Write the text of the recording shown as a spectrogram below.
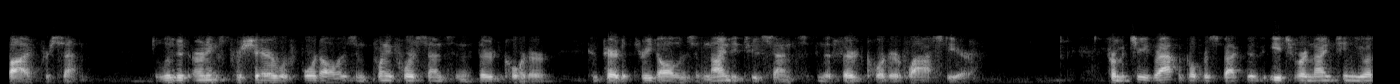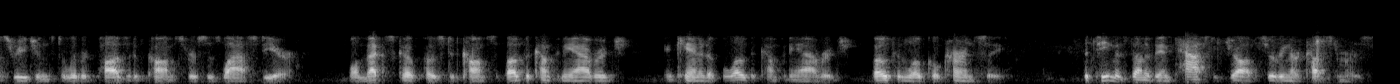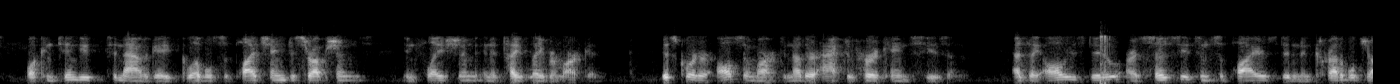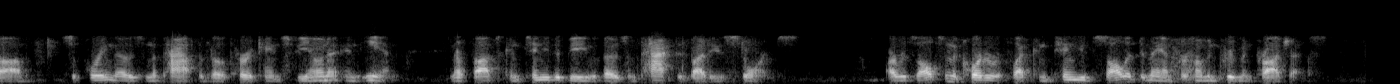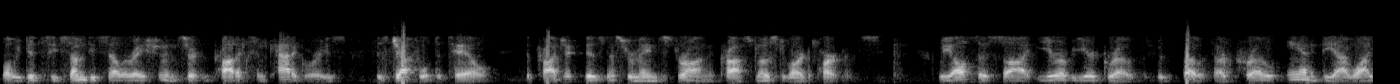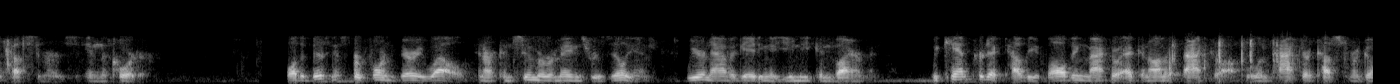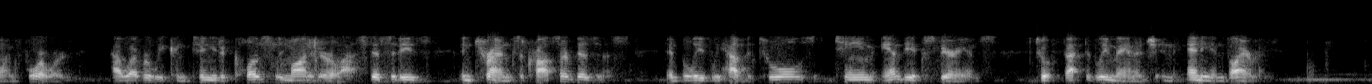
Diluted earnings per share were $4.24 in the third quarter, compared to $3.92 in the third quarter of last year. From a geographical perspective, each of our 19 U.S. regions delivered positive comps versus last year, while Mexico posted comps above the company average and Canada below the company average, both in local currency. The team has done a fantastic job serving our customers while continuing to navigate global supply chain disruptions, inflation, and a tight labor market. This quarter also marked another active hurricane season. As they always do, our associates and suppliers did an incredible job supporting those in the path of both Hurricanes Fiona and Ian, and our thoughts continue to be with those impacted by these storms. Our results in the quarter reflect continued solid demand for home improvement projects. While we did see some deceleration in certain products and categories, as Jeff will detail, the project business remained strong across most of our departments. We also saw year-over-year growth with both our pro and DIY customers in the quarter. While the business performed very well and our consumer remains resilient, we are navigating a unique environment. We can't predict how the evolving macroeconomic backdrop will impact our customer going forward. However, we continue to closely monitor elasticities and trends across our business and believe we have the tools, team, and the experience to effectively manage in any environment.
